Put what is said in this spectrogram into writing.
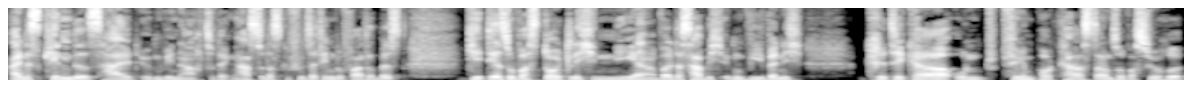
eines Kindes halt irgendwie nachzudenken. Hast du das Gefühl, seitdem du Vater bist, geht dir sowas deutlich näher? Weil das habe ich irgendwie, wenn ich Kritiker und Filmpodcaster und sowas höre,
